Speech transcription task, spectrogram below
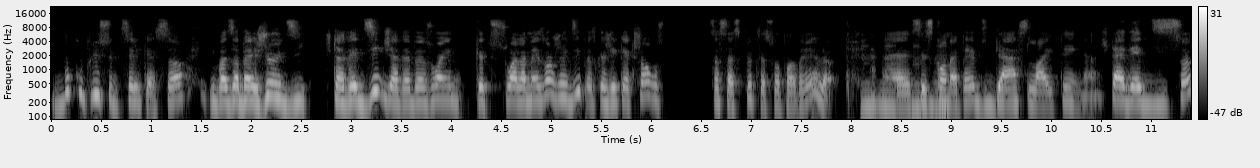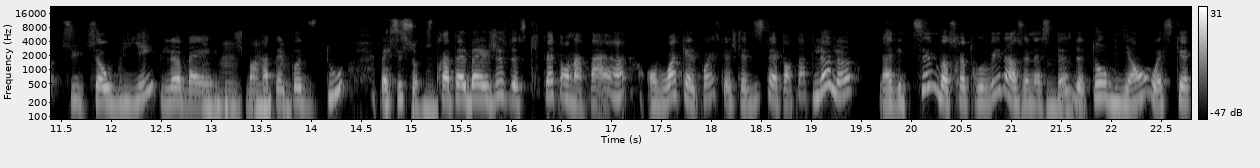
Beaucoup plus subtil que ça. Il va dire ben jeudi, je t'avais dit que j'avais besoin que tu sois à la maison jeudi parce que j'ai quelque chose. Ça, ça se peut que ce soit pas vrai, là. Mhm, Euh, c'est ce mhm. qu'on appelle du gaslighting. hein. Je t'avais dit ça, tu, tu as oublié, puis là, ben, Mhm, je m'en rappelle pas du tout. Ben, c'est ça. Tu te rappelles bien juste de ce qui fait ton affaire. hein. On voit à quel point ce que je te dis, c'est important. Puis là, là, la victime va se retrouver dans une espèce de tourbillon où est-ce que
